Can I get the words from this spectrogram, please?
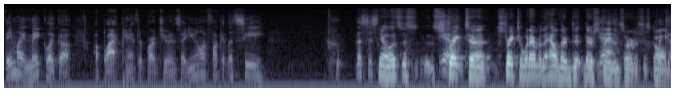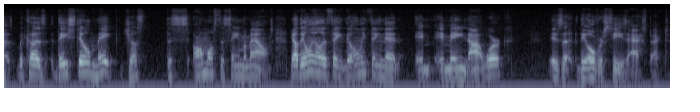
they might make like a, a Black Panther part 2 and say, "You know what? Fuck it. Let's see who, let's just Yeah, let's just straight to straight to whatever the hell their their streaming Yeah. service is called. because because they still make just this almost the same amount. Now the only other thing, the only thing that it, it may not work is uh, the overseas aspect.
